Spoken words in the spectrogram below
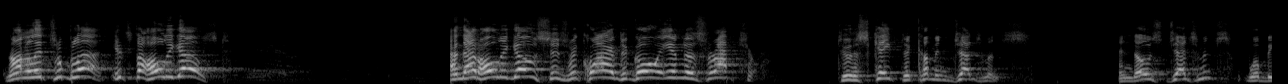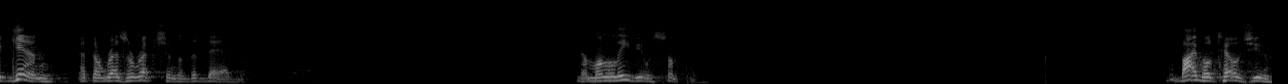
It's not a literal blood, it's the Holy Ghost. And that Holy Ghost is required to go in this rapture to escape the coming judgments. And those judgments will begin at the resurrection of the dead. Now, I'm going to leave you with something. The Bible tells you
